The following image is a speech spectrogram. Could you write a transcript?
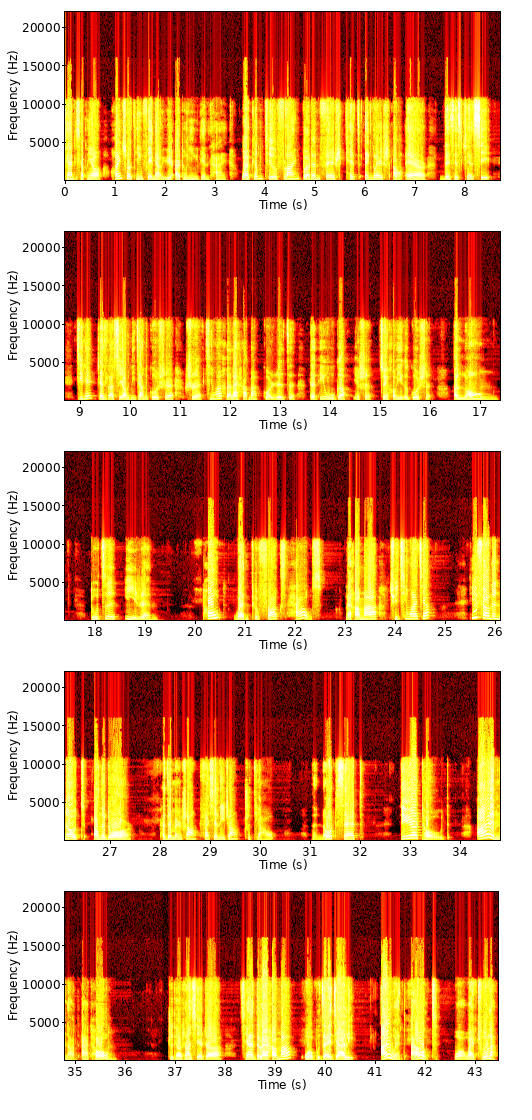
亲爱的小朋友，欢迎收听飞鸟鱼儿童英语电台。Welcome to Flying Bird and Fish Kids English on Air. This is Jessie. 今天 Jessie 老师要为你讲的故事是《青蛙和癞蛤蟆过日子》的第五个，也是最后一个故事。Alone，独自一人。Toad went to Frog's house. 癞蛤蟆去青蛙家。He found a note on the door. 他在门上发现了一张纸条。The note said, "Dear Toad, I am not at home." 纸条上写着：“亲爱的癞蛤蟆，我不在家里。I went out. 我外出了。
